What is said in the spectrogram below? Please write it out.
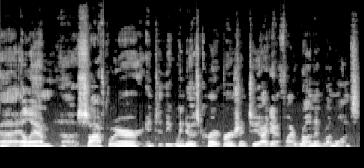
uh, LM uh, software into the Windows current version to identify run and run once.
